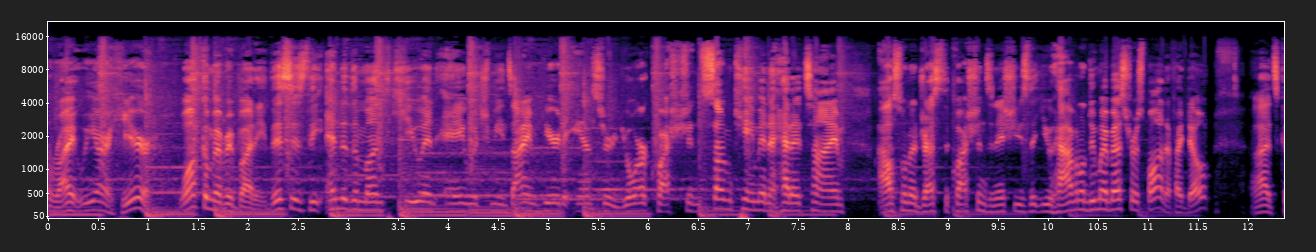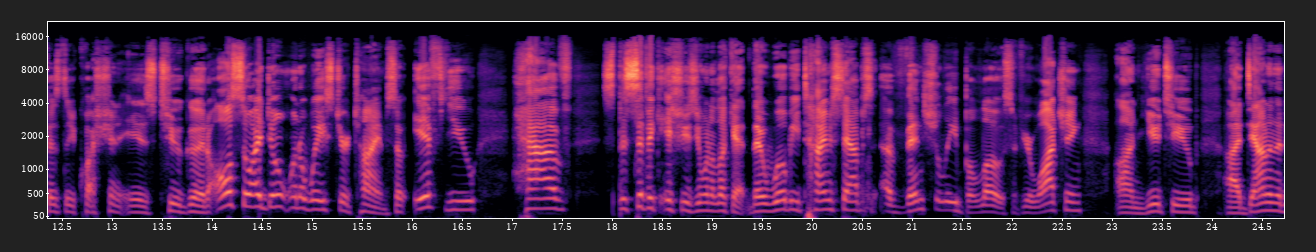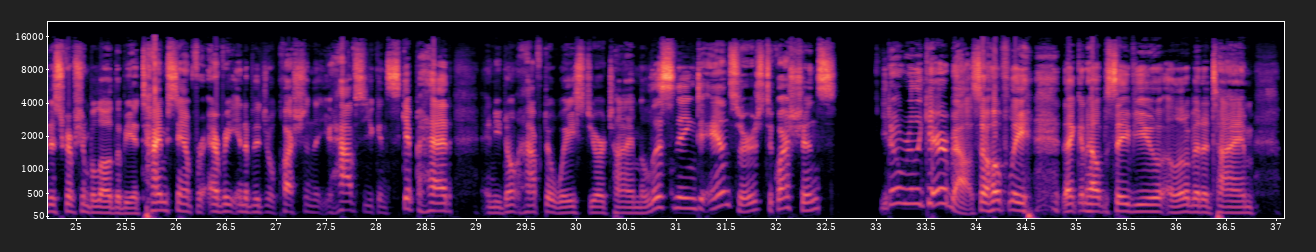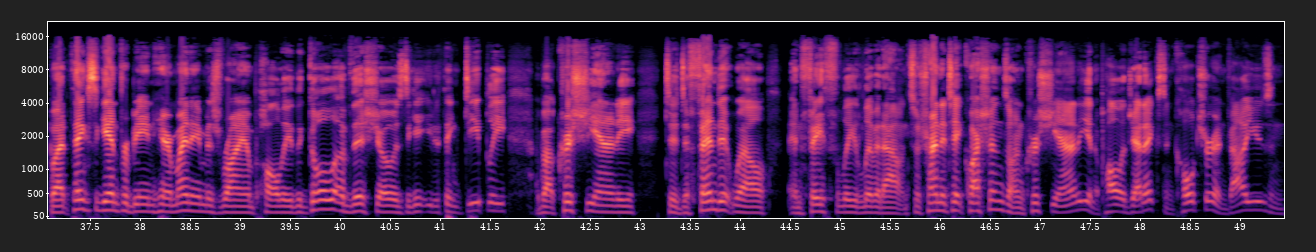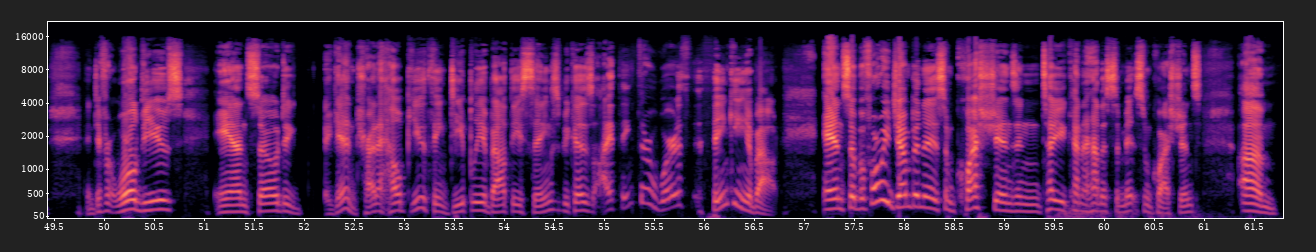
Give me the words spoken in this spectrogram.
All right, we are here. Welcome everybody. This is the end of the month Q&A, which means I am here to answer your questions. Some came in ahead of time. I also want to address the questions and issues that you have, and I'll do my best to respond. If I don't, uh, it's because the question is too good. Also, I don't want to waste your time. So if you have specific issues you want to look at, there will be timestamps eventually below. So if you're watching on YouTube, uh, down in the description below, there'll be a timestamp for every individual question that you have so you can skip ahead and you don't have to waste your time listening to answers to questions you don't really care about. So hopefully that can help save you a little bit of time. But thanks again for being here. My name is Ryan Pauly. The goal of this show is to get you to think deeply about Christianity, to defend it well, and faithfully live it out. And so trying to take questions on Christianity and apologetics and culture and values and, and different worldviews. And so to again try to help you think deeply about these things because I think they're worth thinking about. And so before we jump into some questions and tell you kind of how to submit some questions, um,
